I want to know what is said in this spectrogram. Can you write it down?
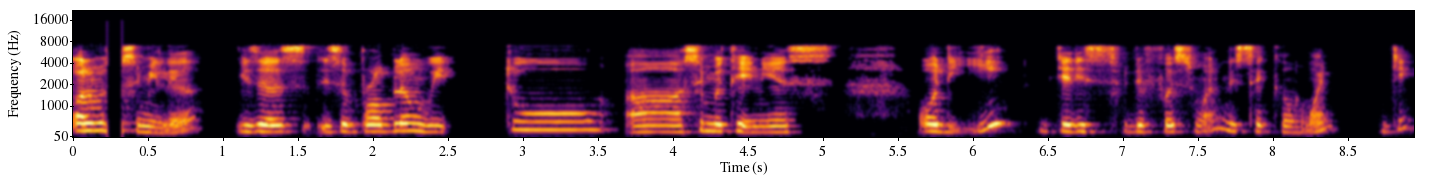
almost similar. It's a, it's a problem with two uh, simultaneous ODE. Okay, this is the first one, the second one. Okay.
